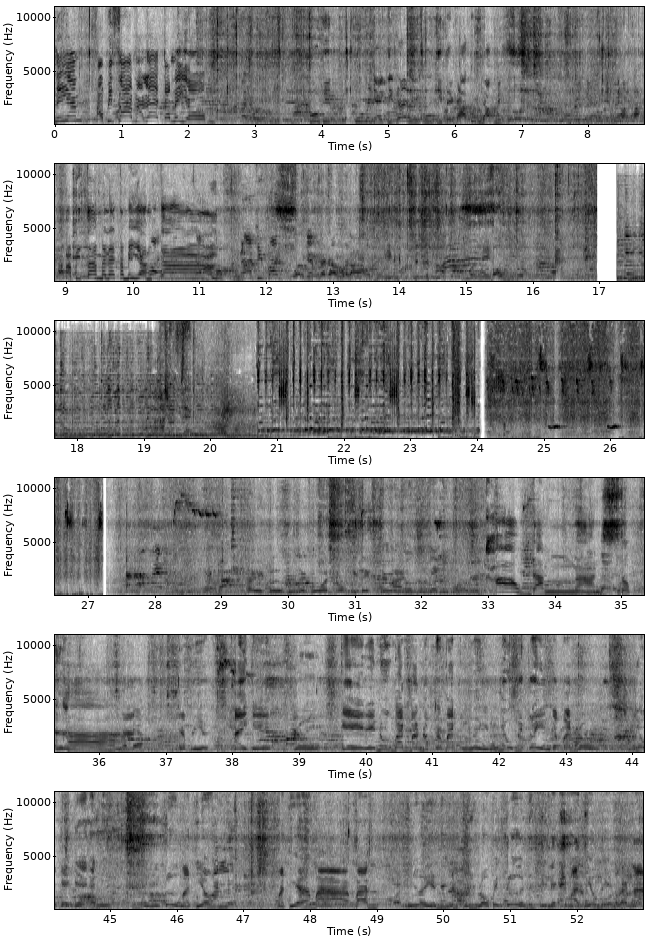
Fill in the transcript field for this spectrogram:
เนียนเอาพิซซ่ามาแลกก็ไม่ยอม กูคิดกูไม่ใจคิดได้นี่กูคิดแต่กาทุกดับนี่เอาพิซซ่ามาแลกก็ไม่ยอมจ้าขอบคุณนะที่บ้านกลัวเก็บกระดาษเวลาในห้องนี้ด้วย คือมึงแต่โคนนงพี่เล็กใช่ไหมข้าวดังงานศพค่ะจับเรียวไอเกโรเกเรนู่บ้านบ้านนกกับบ้านถึงเลยมันอยู่ไม่เคยเห็นกับบ้านโรอยู่แก่ๆกันซึ่งอยู่นี่ก็มาเที่ยวันเลยมาเที่ยวมาบ้านนี่เลยนี่ซึ่งเราเป็นเกลือนึกทีเล็กจะมาเที่ยวนี้กันนะ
